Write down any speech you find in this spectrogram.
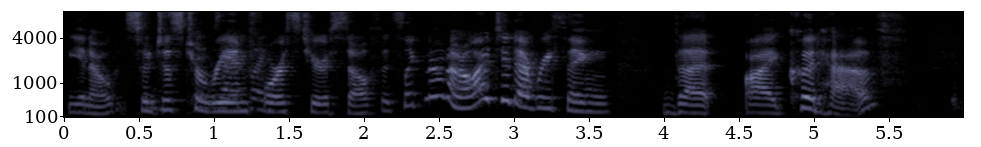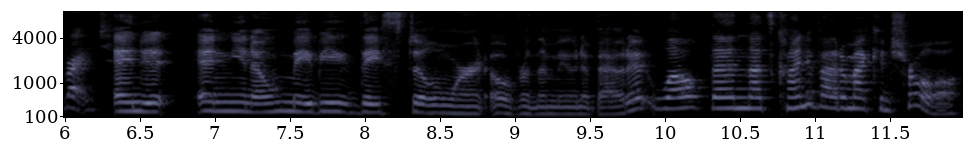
You know, so just to Exactly. reinforce to yourself, it's like no, no, no. I did everything that I could have Right. and it and you know maybe they still weren't over the moon about it well then that's kind of out of my control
